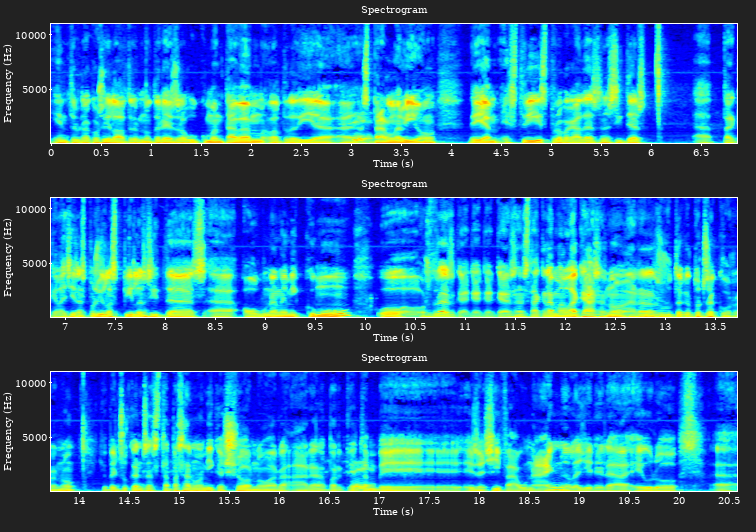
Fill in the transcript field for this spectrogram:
entre una cosa i l'altra, no Teresa, ho comentàvem l'altre dia eh, Sí. esperant l'avió, dèiem, és trist però a vegades necessites eh, perquè la gent es posi les piles necessites eh, o un enemic comú o, ostres, que, que, que, que s'està cremant la casa, no? Ara resulta que tots a córrer, no? Jo penso que ens està passant una mica això, no? Ara, ara perquè Sí. també és així, fa un any la gent era euro eh,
